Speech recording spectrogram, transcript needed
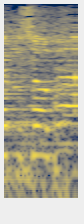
Come so far,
